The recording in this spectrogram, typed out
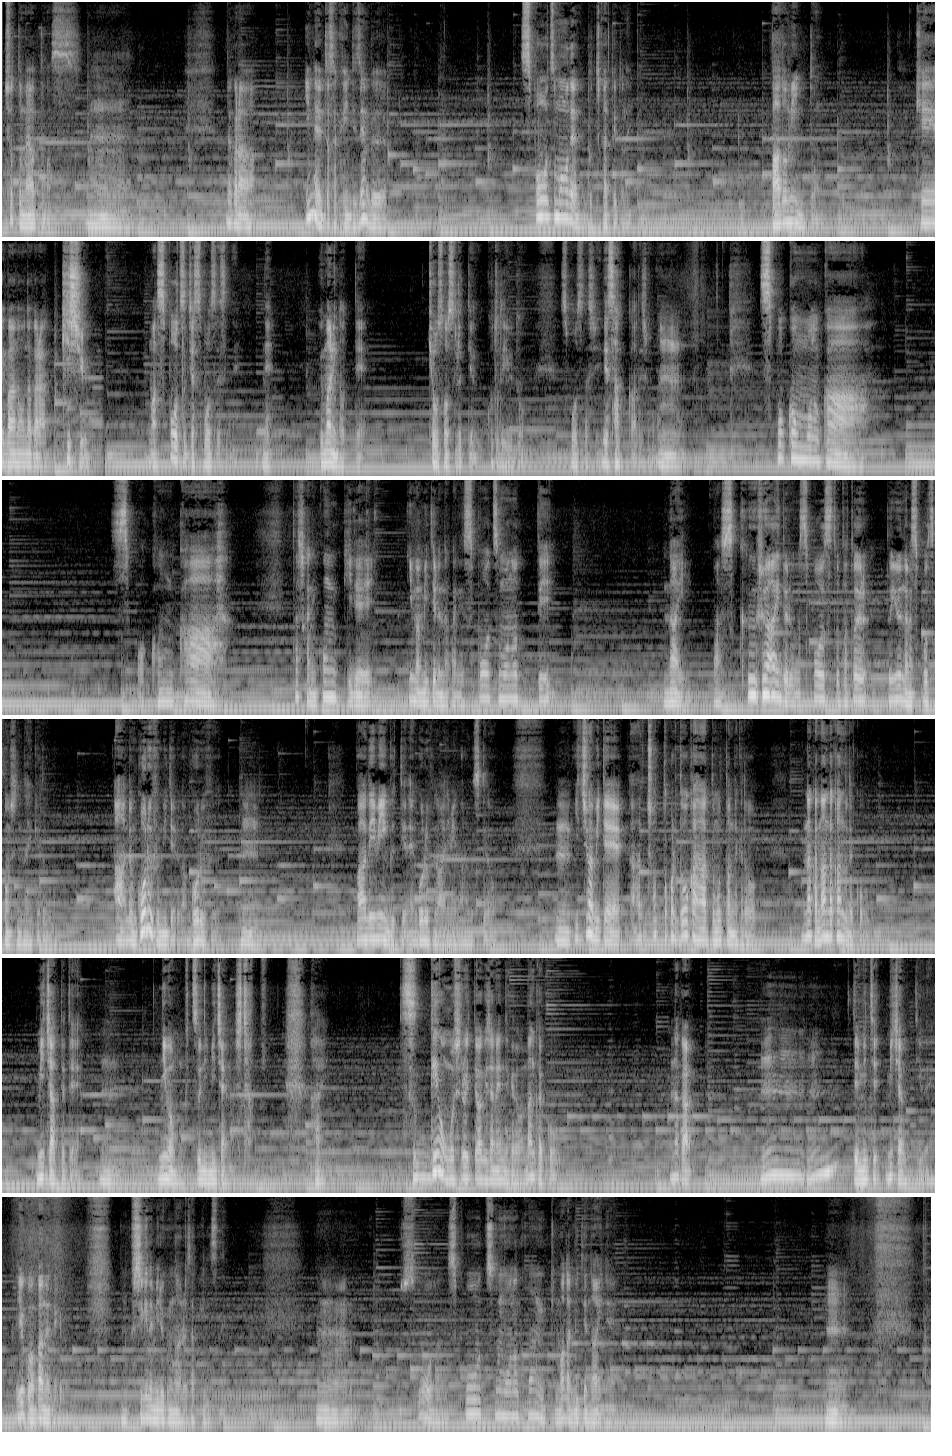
ちょっと迷ってます。うん。だから、今言った作品って全部、スポーツものだよね、どっちかっていうとね。バドミントン、競馬の、だから、騎手。まあ、スポーツっちゃスポーツですね。ね、馬に乗って競争するっていうことで言うと、スポーツだし。で、サッカーでしょ。うん。スポコンものか。スポコンか。確かに今期で今見てる中にスポーツものってないまあ、スクールアイドルをスポーツと例えると言うならスポーツかもしれないけど。あ、でもゴルフ見てるな、ゴルフ。うん。バーディーウィングっていうね、ゴルフのアニメがあるんですけど。うん、1話見て、あ、ちょっとこれどうかなと思ったんだけど、なんかなんだかんだでこう、見ちゃってて、うん。2話も普通に見ちゃいました はい。すっげえ面白いってわけじゃないんだけど、なんかこう、なんか、うーん、うんって見て見ちゃうっていうね。よくわかんないんだけど、うん、不思議な魅力がある作品ですね。うん。そうだね。スポーツもの今期まだ見てないね。うん。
